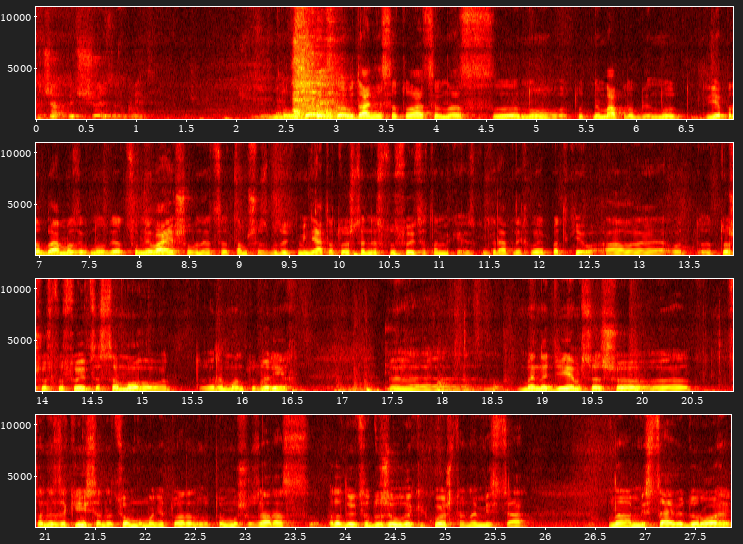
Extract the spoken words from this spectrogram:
хоча б хоч щось зробити. Ну, в, да- да- в даній ситуації в нас е, ну, тут нема проблем. Ну, є проблема з ну, я сумніваюся, що вони це там щось будуть міняти, тому що це не стосується там якихось конкретних випадків. Але от е, то, що стосується самого от, ремонту доріг, е, ми надіємося, що е, це не закінчиться на цьому моніторингу, тому що зараз передаються дуже великі кошти на місця, на місцеві дороги.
